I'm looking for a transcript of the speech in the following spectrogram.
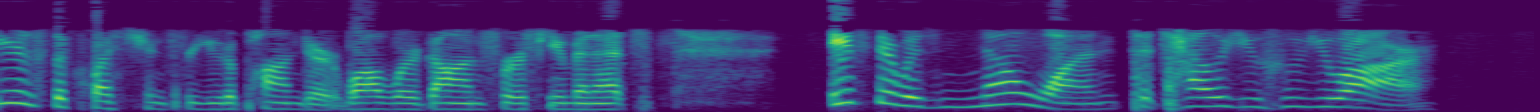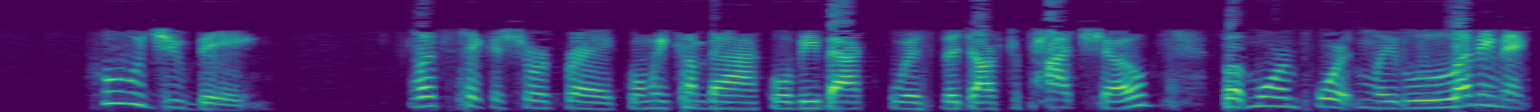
Here's the question for you to ponder while we're gone for a few minutes. If there was no one to tell you who you are, who would you be? Let's take a short break. When we come back, we'll be back with the Dr. Pat Show. But more importantly, let me make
